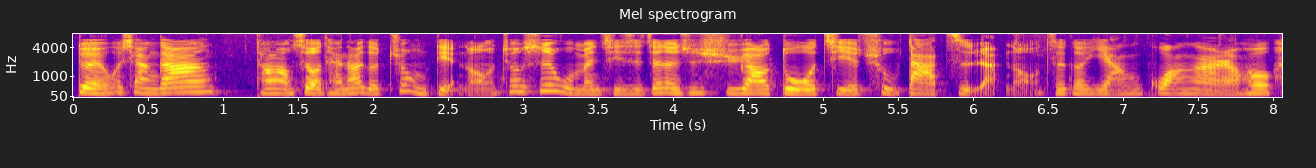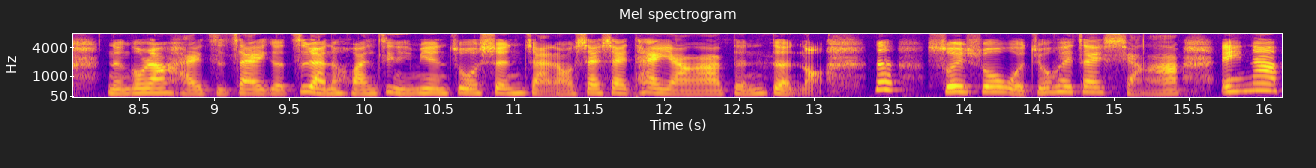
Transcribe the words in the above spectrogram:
对，我想刚刚。唐老师有谈到一个重点哦，就是我们其实真的是需要多接触大自然哦，这个阳光啊，然后能够让孩子在一个自然的环境里面做伸展，然后晒晒太阳啊等等哦。那所以说我就会在想啊，诶，那。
